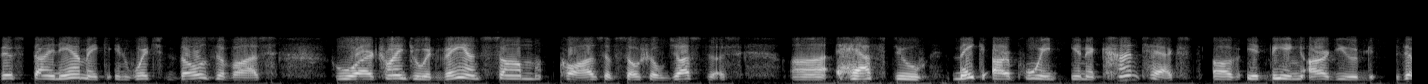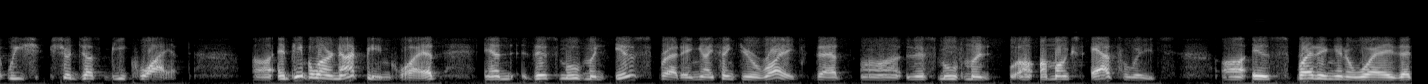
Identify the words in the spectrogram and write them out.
this dynamic in which those of us who are trying to advance some cause of social justice uh, have to make our point in a context of it being argued that we sh- should just be quiet. Uh, and people are not being quiet and this movement is spreading. I think you're right that uh, this movement uh, amongst athletes uh, is spreading in a way that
